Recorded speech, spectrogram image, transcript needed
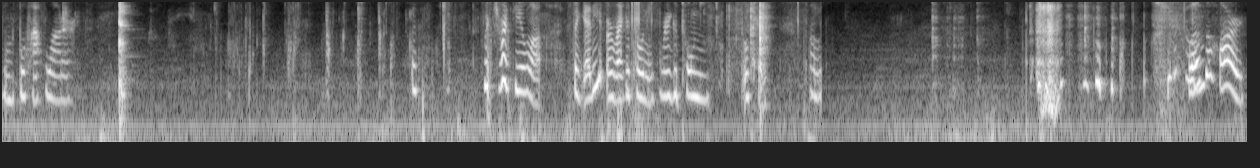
We both have water. Which one do you want? Spaghetti or ragatoni? Rigatoni. Okay. Um. What's so hard?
